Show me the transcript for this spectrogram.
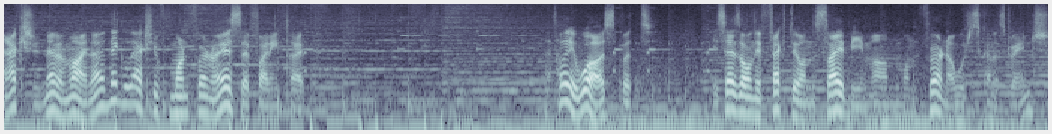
Actually, never mind. I think actually Monferno is a fighting type. I thought it was, but it says only effective on the Psybeam on Monferno, which is kind of strange.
